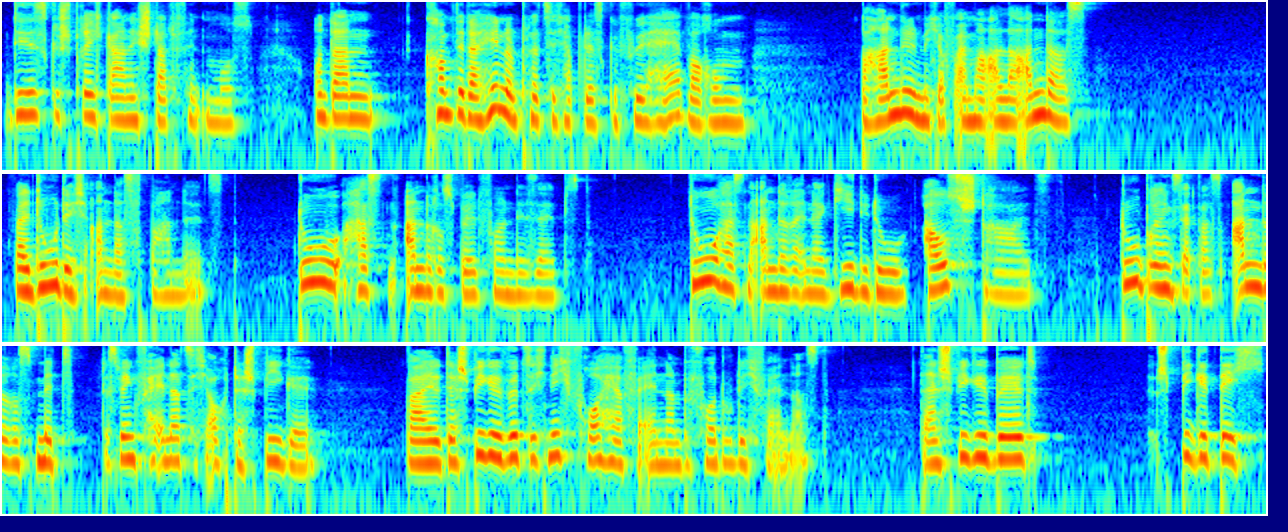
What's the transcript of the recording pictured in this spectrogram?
dieses Gespräch gar nicht stattfinden muss. Und dann kommt ihr dahin und plötzlich habt ihr das Gefühl, hä, warum behandeln mich auf einmal alle anders? Weil du dich anders behandelst. Du hast ein anderes Bild von dir selbst. Du hast eine andere Energie, die du ausstrahlst. Du bringst etwas anderes mit. Deswegen verändert sich auch der Spiegel. Weil der Spiegel wird sich nicht vorher verändern, bevor du dich veränderst. Dein Spiegelbild spiegelt dich.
